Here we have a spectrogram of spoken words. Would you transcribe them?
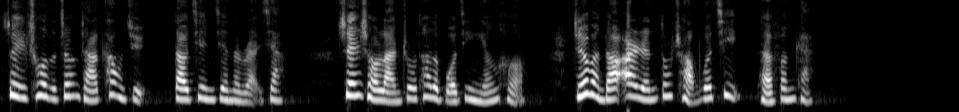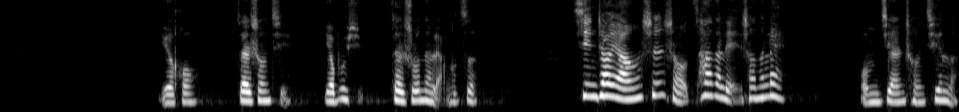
最初的挣扎抗拒，到渐渐的软下，伸手揽住他的脖颈，迎合，直吻到二人都喘不过气，才分开。以后再生气也不许再说那两个字。信朝阳伸手擦他脸上的泪。我们既然成亲了，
